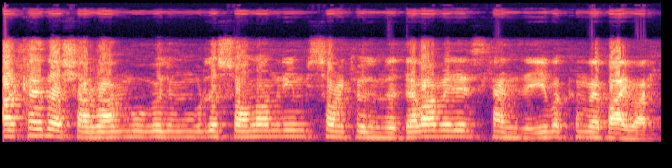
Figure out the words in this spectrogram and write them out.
Arkadaşlar ben bu bölümü burada sonlandırayım. Bir sonraki bölümde devam ederiz. Kendinize iyi bakın ve bay bay.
